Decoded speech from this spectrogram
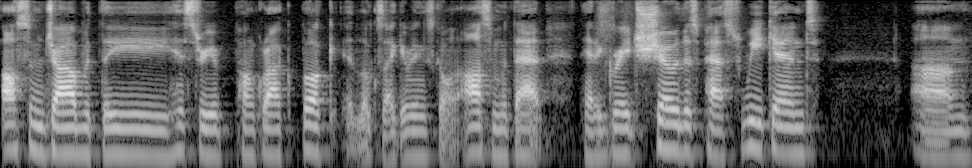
awesome job with the history of punk rock book. It looks like everything's going awesome with that. They had a great show this past weekend. Um,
